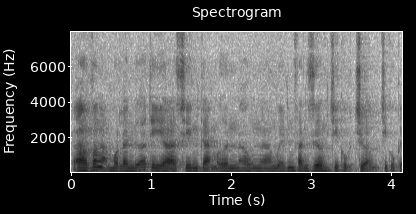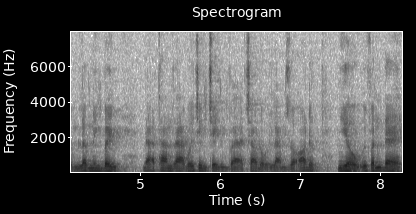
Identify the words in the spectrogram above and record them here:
À, vâng ạ, một lần nữa thì uh, xin cảm ơn ông à, Nguyễn Văn Dương, tri cục trưởng tri cục kiểm lâm Ninh Bình đã tham gia với chương trình và trao đổi làm rõ được nhiều cái vấn đề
